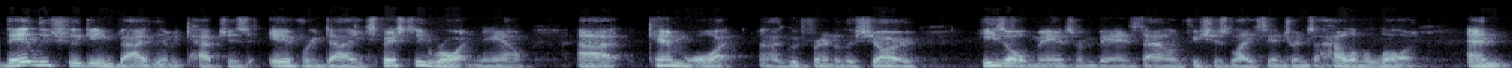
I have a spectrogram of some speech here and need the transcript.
they're literally getting bag limit captures every day, especially right now. Uh, Cam White, a good friend of the show, his old man's from Bairnsdale and fishes Lakes Entrance a hell of a lot. And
